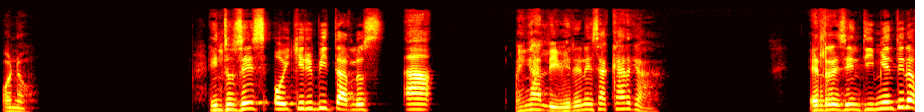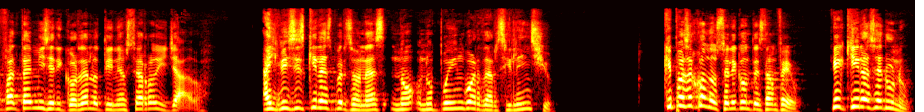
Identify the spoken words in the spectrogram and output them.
¿O no? Entonces, hoy quiero invitarlos a, venga, liberen esa carga. El resentimiento y la falta de misericordia lo tiene usted arrodillado. Hay veces que las personas no, no pueden guardar silencio. ¿Qué pasa cuando a usted le contestan feo? ¿Qué quiere hacer uno?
